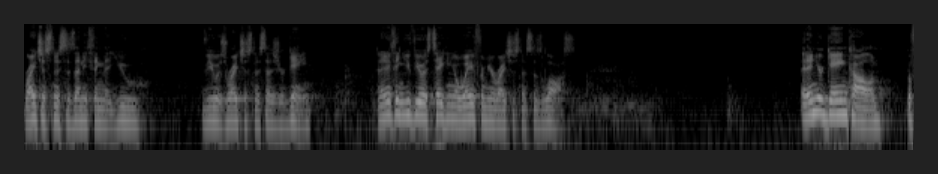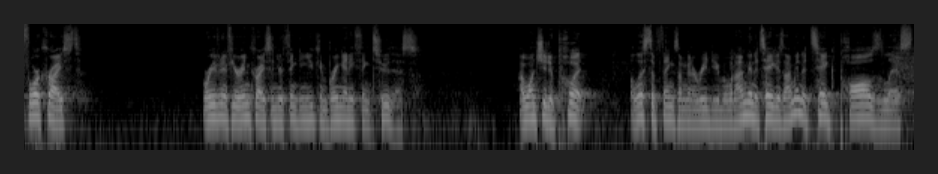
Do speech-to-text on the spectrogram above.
righteousness is anything that you view as righteousness as your gain. And anything you view as taking away from your righteousness is loss. And in your gain column, before Christ, or even if you're in Christ and you're thinking you can bring anything to this, I want you to put a list of things I'm going to read you. But what I'm going to take is I'm going to take Paul's list,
